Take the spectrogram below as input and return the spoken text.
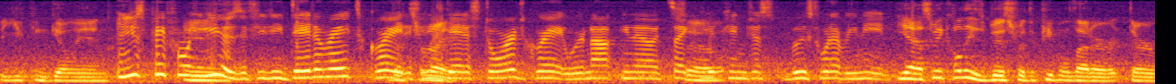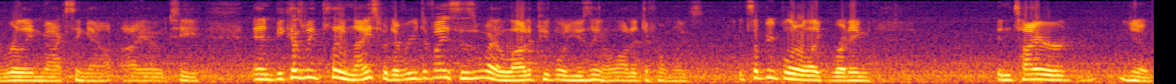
that you can go in. And you just pay for what you use. If you need data rates, great. If you need data storage, great. We're not, you know, it's like So- you can just boost whatever you need. Yeah, so we call these boosts for the people that are they're really maxing out IoT. And because we play nice with every device, this is why a lot of people are using a lot of different ways. And some people are like running entire, you know,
